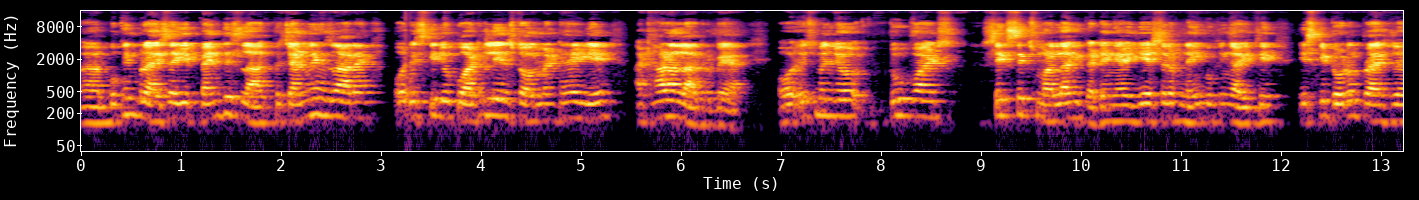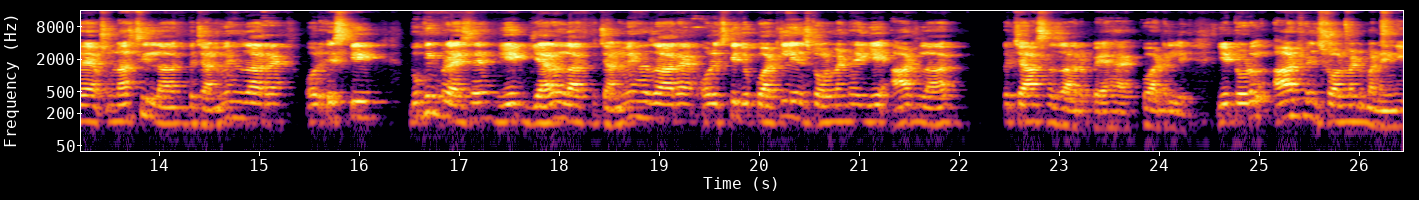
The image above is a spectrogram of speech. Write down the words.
बुकिंग प्राइस है, ये पैंतीस लाख पचानवे हज़ार है। और इसकी जो क्वार्टरली इंस्टॉलमेंट है, ये अठारह लाख रुपए है। और इसमें जो टू पॉइंट सिक्स सिक्स मरला की कटिंग है, ये सिर्फ़ नई बुकिंग आई थी। इसकी टोटल प्राइस जो है उनासी लाख पचानवे हज़ार है। और इसकी बुकिंग प्राइस है, ये ग्यारह लाख पचानवे हज़ार है और इसकी जो क्वार्टरली इंस्टॉलमेंट है, ये आठ लाख पचास हज़ार रुपये है क्वार्टरली ये टोटल आठ इंस्टॉलमेंट बनेंगी।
